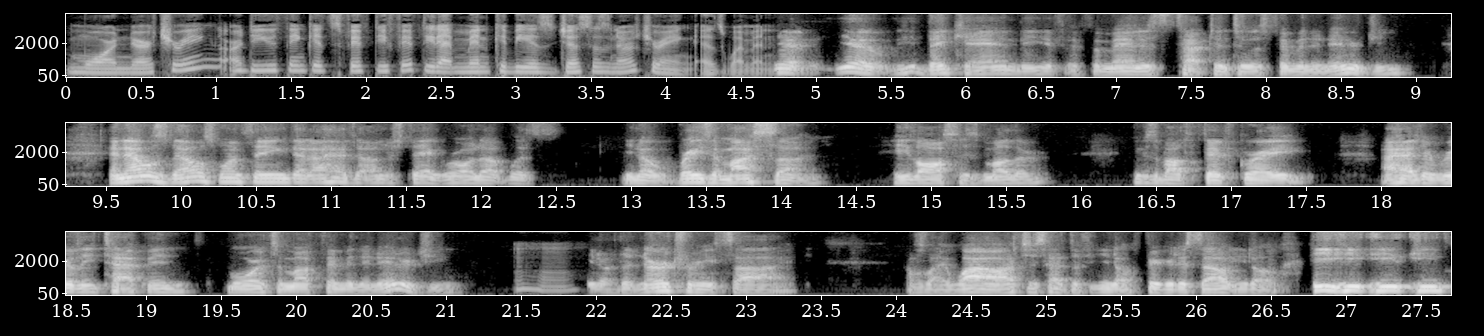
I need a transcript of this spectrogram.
more nurturing or do you think it's 50-50 that men could be as just as nurturing as women yeah yeah they can be if, if a man is tapped into his feminine energy and that was that was one thing that i had to understand growing up with you know, raising my son. He lost his mother. He was about fifth grade. I had to really tap in more into my feminine energy, mm-hmm. you know, the nurturing side. I was like, wow, I just had to, you know, figure this out. You know, he he he he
